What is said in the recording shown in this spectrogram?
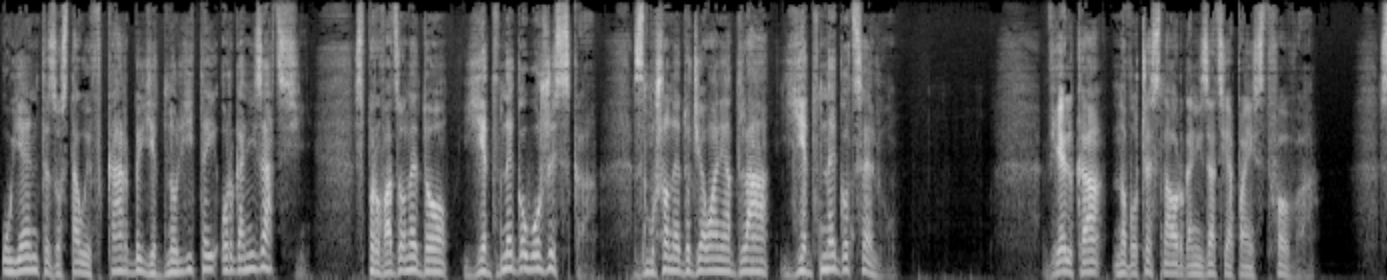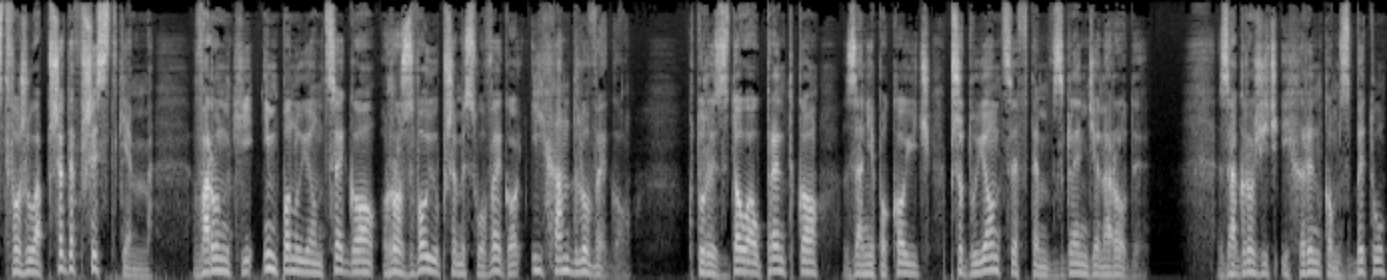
ujęte zostały w karby jednolitej organizacji, sprowadzone do jednego łożyska, zmuszone do działania dla jednego celu. Wielka, nowoczesna organizacja państwowa stworzyła przede wszystkim warunki imponującego rozwoju przemysłowego i handlowego, który zdołał prędko zaniepokoić przodujące w tym względzie narody, zagrozić ich rynkom zbytu,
